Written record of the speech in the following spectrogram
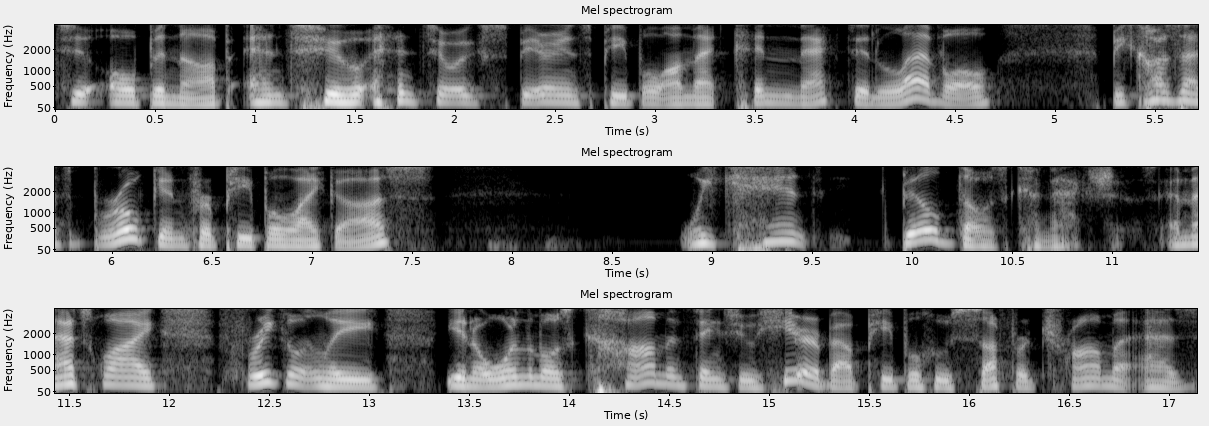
to open up and to and to experience people on that connected level, because that's broken for people like us, we can't build those connections. And that's why frequently, you know, one of the most common things you hear about people who suffered trauma as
